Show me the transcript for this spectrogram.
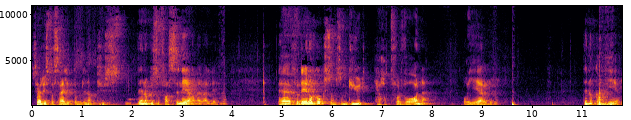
Så jeg har lyst til å si litt om denne pusten. Det er noe som fascinerer meg veldig. Eh, for det er noe også som Gud har hatt for vane å gjøre. Det Det er noe han gjør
